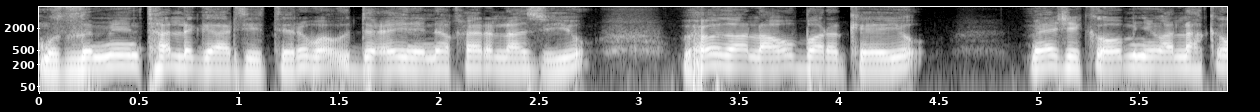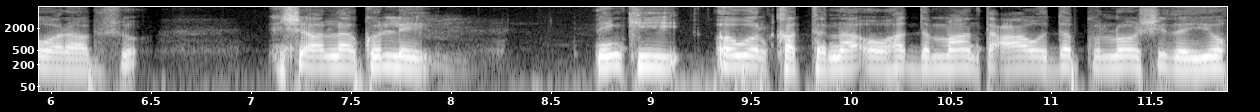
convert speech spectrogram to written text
muslimiinta halla gaarsiitira waa u ducaynaynaa khayr allah siiyo. Wuxuuda allah u barakeeyo meeshay ka ooman yihiin allah ka waraabsho. Insha allah kolley ninkii awal qatanaa oo hadda maanta caawa dabka loo shidayo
